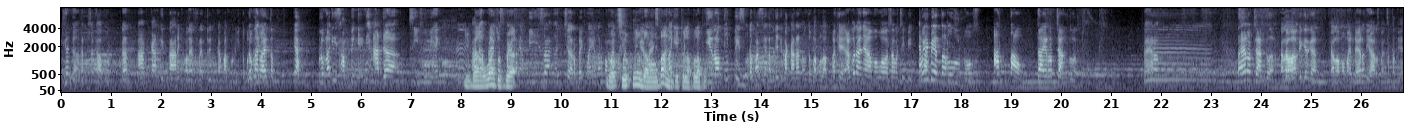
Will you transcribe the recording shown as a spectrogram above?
dia nggak akan bisa kabur dan akan ditarik oleh Fredrin kapan pun itu. Belum Double lagi item. Sampingnya ini ada si Fumi Eko. Di Ada bawah juga yang bisa ngejar backliner Gold Shield-nya udah GPX. banyak itu lapu-lapu. Hero tipis udah pasti akan menjadi makanan untuk lapu-lapu. Oke, aku nanya sama Wawa sama Cipi. Way better Lunox atau Direct Jungler? Daerah Direct Jungler. Kalau- Coba pikirkan. kalau mau main daerah ya harus main cepet ya.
